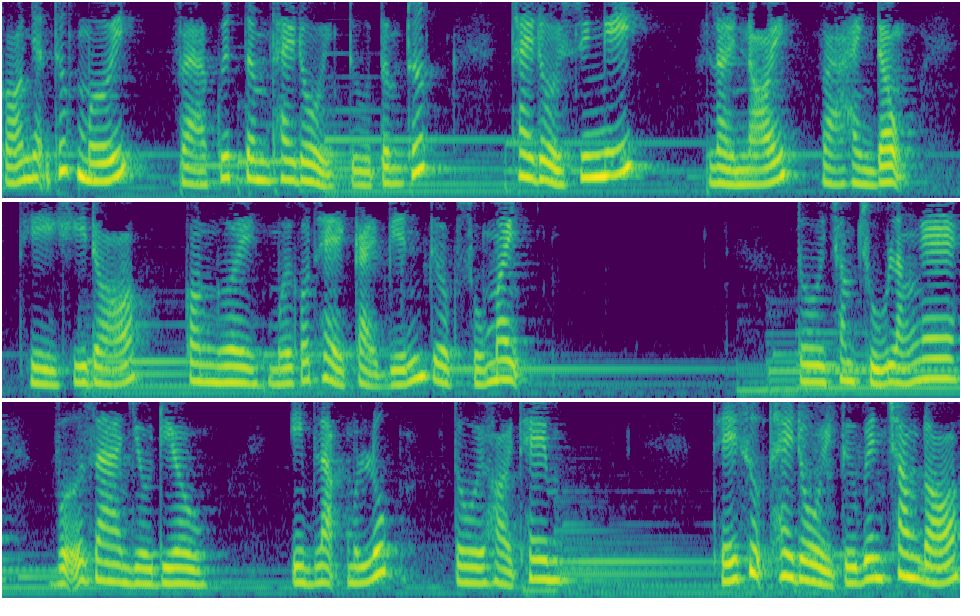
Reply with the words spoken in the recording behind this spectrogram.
có nhận thức mới và quyết tâm thay đổi từ tâm thức, thay đổi suy nghĩ lời nói và hành động, thì khi đó con người mới có thể cải biến được số mệnh. Tôi chăm chú lắng nghe, vỡ ra nhiều điều. Im lặng một lúc, tôi hỏi thêm, thế sự thay đổi từ bên trong đó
